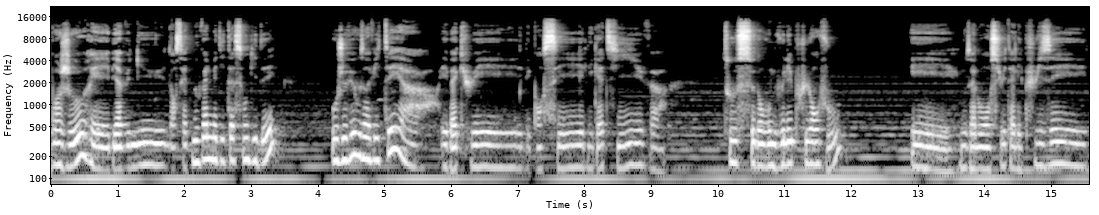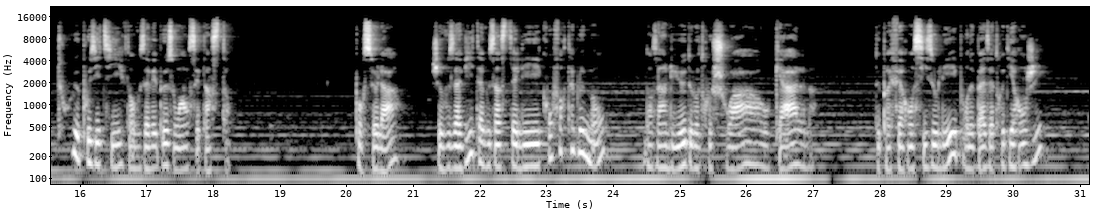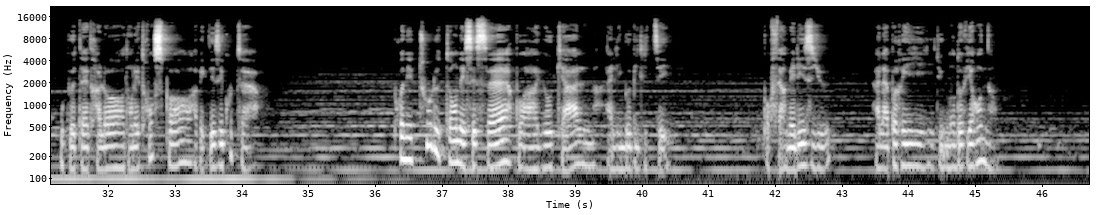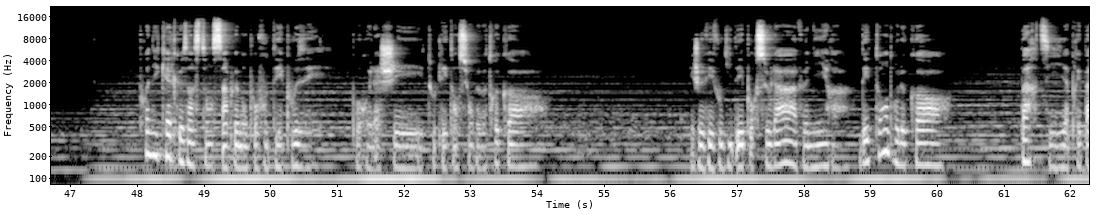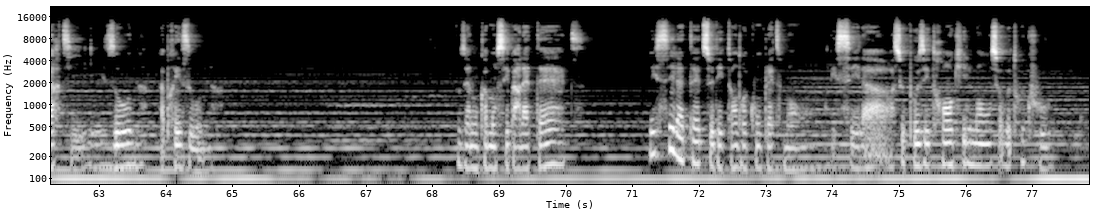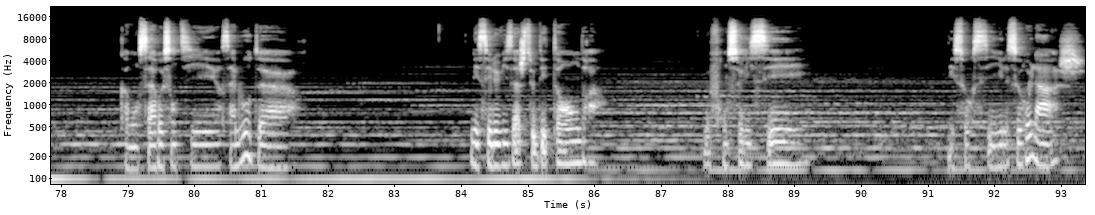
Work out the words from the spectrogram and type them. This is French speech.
Bonjour et bienvenue dans cette nouvelle méditation guidée où je vais vous inviter à évacuer les pensées négatives, tout ce dont vous ne voulez plus en vous. Et nous allons ensuite aller puiser tout le positif dont vous avez besoin en cet instant. Pour cela, je vous invite à vous installer confortablement dans un lieu de votre choix, au calme, de préférence isolé pour ne pas être dérangé, ou peut-être alors dans les transports avec des écouteurs. Prenez tout le temps nécessaire pour arriver au calme, à l'immobilité, pour fermer les yeux à l'abri du monde environnant. Prenez quelques instants simplement pour vous déposer, pour relâcher toutes les tensions de votre corps, et je vais vous guider pour cela à venir détendre le corps, partie après partie, zone après zone. Nous allons commencer par la tête. Laissez la tête se détendre complètement. Laissez-la se poser tranquillement sur votre cou. Commencez à ressentir sa lourdeur. Laissez le visage se détendre le front se lisser, les sourcils se relâchent,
